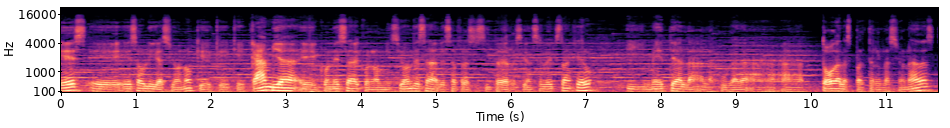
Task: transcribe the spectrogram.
es eh, esa obligación ¿no? que, que, cambia eh, con, esa, con la omisión de esa, de esa frasecita de residencia del extranjero y mete a la, a la jugada a, todas las partes relacionadas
